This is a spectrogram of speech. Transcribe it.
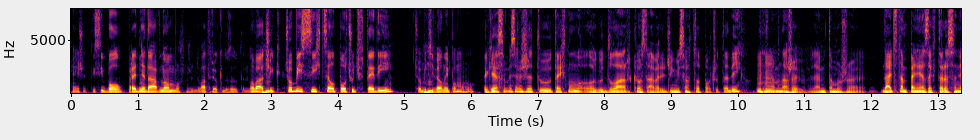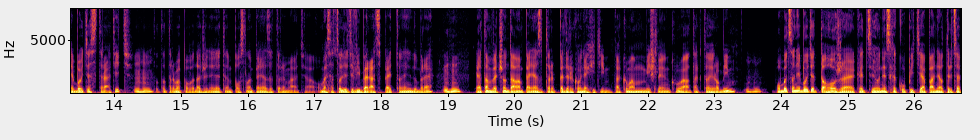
Hej? Že ty si bol prednedávnom, možno že 2-3 roky dozadu ten nováčik. Mm. Čo by si chcel počuť vtedy, čo by mm-hmm. ti mhm. veľmi pomohlo. Tak ja si myslím, že tú technológiu dollar cost averaging by som chcel počuť tedy. Mm-hmm. To mhm. znamená, že dajme tomu, že dajte tam peniaze, ktoré sa nebojte stratiť. Mm-hmm. Toto treba povedať, že nedajte tam posledné peniaze, ktoré máte a o sa to idete vyberať späť, to není dobré. Mm-hmm. Ja tam väčšinou dávam peniaze, ktoré 5 rokov nechytím. Takú mám myšlienku a tak to aj robím. Mm-hmm. Vôbec sa nebojte toho, že keď si ho dneska kúpite a padne o 35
